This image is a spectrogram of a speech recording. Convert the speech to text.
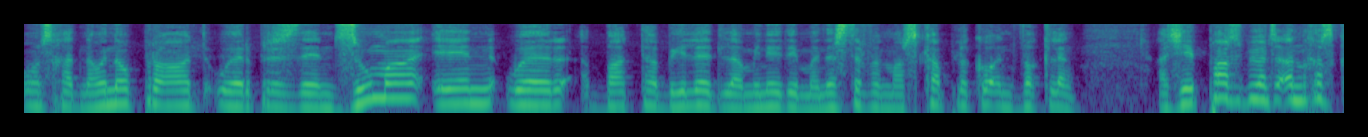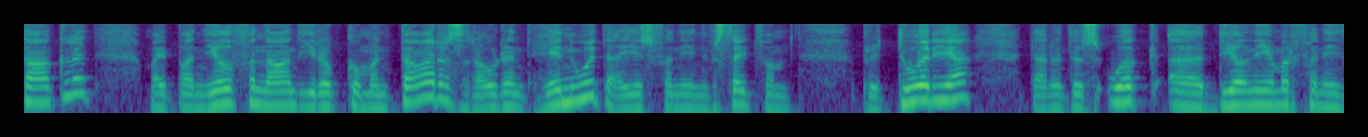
ons gaan nou nou praat oor president Zuma en oor Batabile Dlamini die minister van maatskaplike ontwikkeling. As jy pas by ons ingeskakel het, my paneel vanaand hier op kommentaar is Roland Henwood, hy is van die Universiteit van Pretoria, dan het ons ook 'n uh, deelnemer van die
